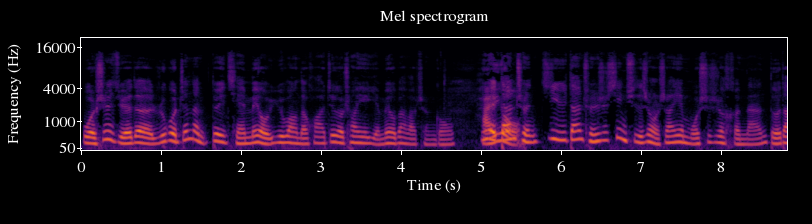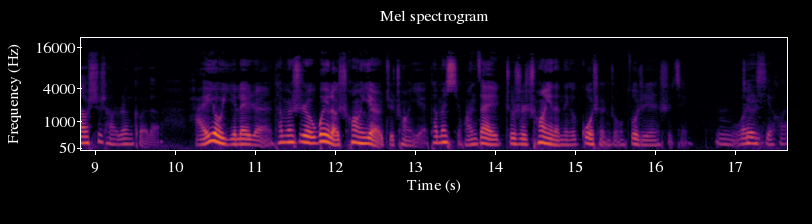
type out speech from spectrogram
我是觉得，如果真的对钱没有欲望的话，这个创业也没有办法成功。因为单纯基于单纯是兴趣的这种商业模式是很难得到市场认可的。还有一类人，他们是为了创业而去创业，他们喜欢在就是创业的那个过程中做这件事情，嗯，我也喜欢。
